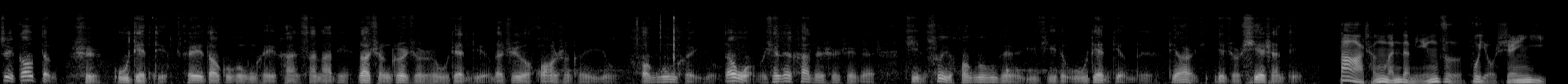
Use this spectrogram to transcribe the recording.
最高等是无殿顶，可以到故宫可以看三大殿，那整个就是无殿顶，那只有皇上可以用，皇宫可以用。但我们现在看的是这个仅次于皇宫的一级的无殿顶的第二级，也就是歇山顶。大城门的名字富有深意，“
